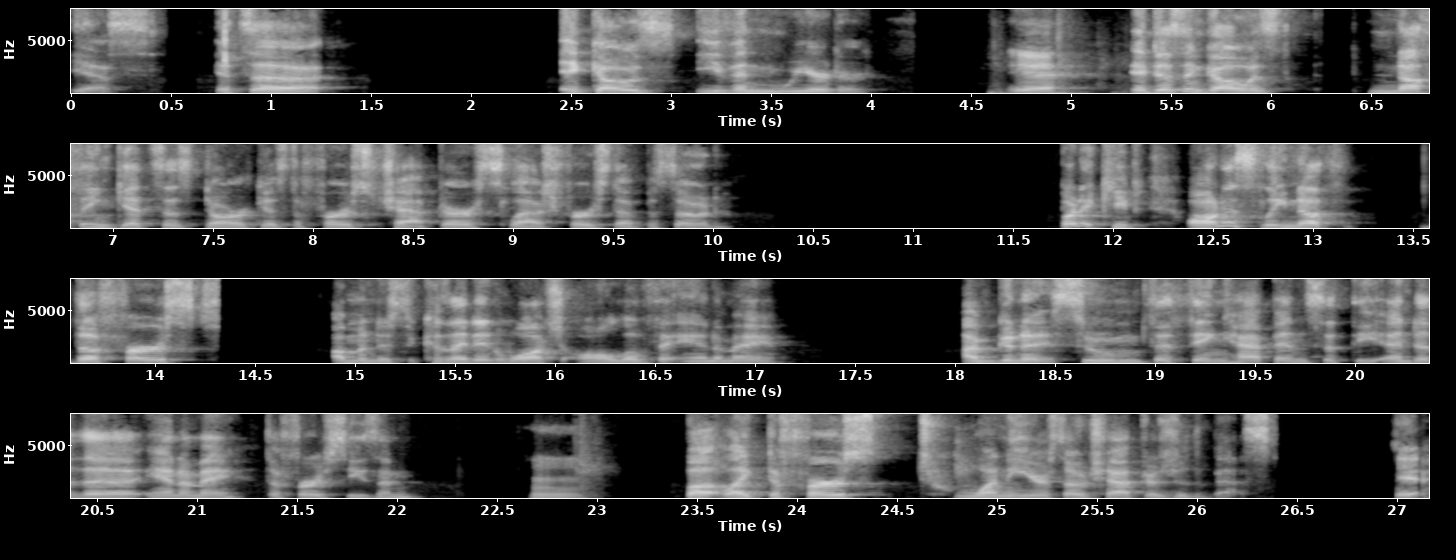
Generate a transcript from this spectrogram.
Yes, it's a. It goes even weirder. Yeah. It doesn't go as nothing gets as dark as the first chapter slash first episode, but it keeps honestly nothing. The first, I'm gonna because I didn't watch all of the anime. I'm gonna assume the thing happens at the end of the anime, the first season. Mm. But like the first 20 or so chapters are the best. Yeah.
